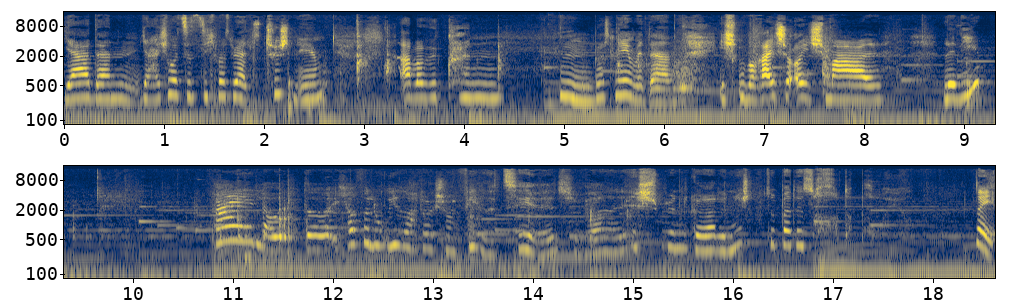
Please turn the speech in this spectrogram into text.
Ja, dann, ja, ich weiß jetzt nicht, was wir als Tisch nehmen. Aber wir können, hm, was nehmen wir dann? Ich überreiche euch mal Lilly. Hi Leute, ich hoffe, Luisa hat euch schon viel erzählt, weil ich bin gerade nicht so bei der Sache dabei. Naja.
